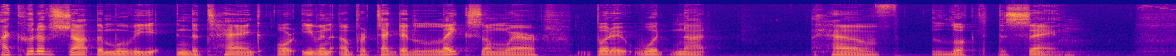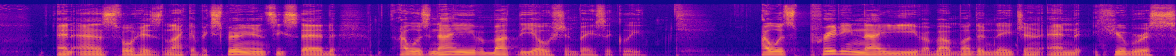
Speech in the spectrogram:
I could have shot the movie in the tank or even a protected lake somewhere, but it would not have looked the same. And as for his lack of experience, he said, I was naive about the ocean, basically. I was pretty naive about Mother Nature and hubris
